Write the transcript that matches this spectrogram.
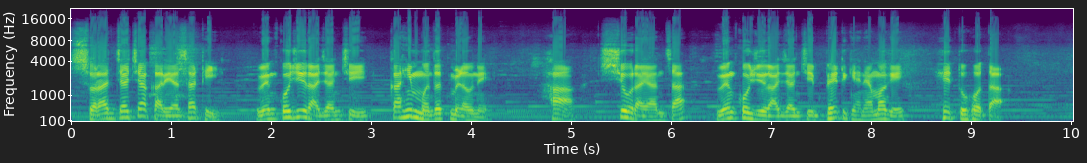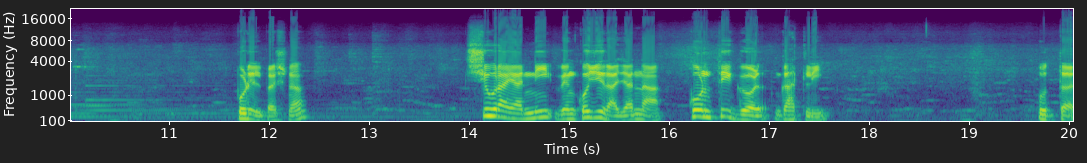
स्वराज्याच्या कार्यासाठी व्यंकोजी राजांची काही मदत मिळवणे. हा शिवरायांचा व्यंकोजी राजांची भेट घेण्यामागे हेतू होता. पुढील प्रश्न. शिवरायांनी व्यंकोजी राजांना कोणती गळ घातली? उत्तर.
